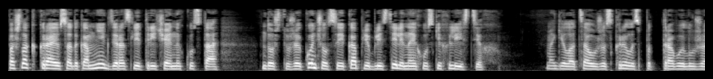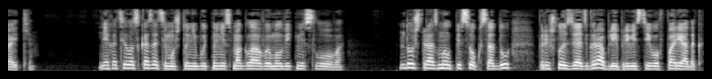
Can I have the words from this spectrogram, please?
Пошла к краю сада камней, где росли три чайных куста. Дождь уже кончился, и капли блестели на их узких листьях. Могила отца уже скрылась под травой лужайки. Я хотела сказать ему что-нибудь, но не смогла вымолвить ни слова. Дождь размыл песок в саду, пришлось взять грабли и привести его в порядок.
